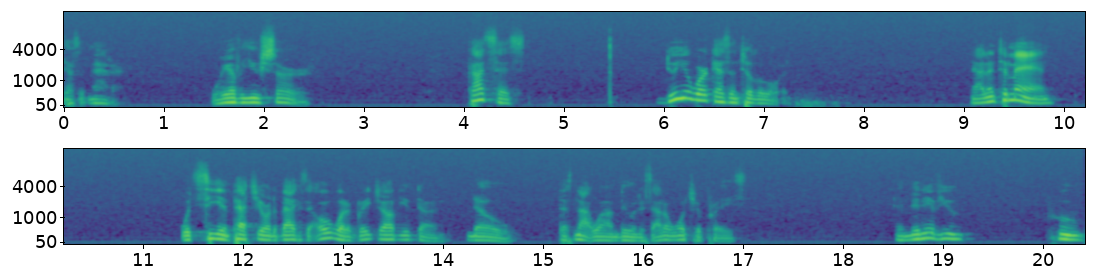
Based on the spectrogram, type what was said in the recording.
doesn't matter. Wherever you serve. God says, do your work as unto the Lord. Not unto man would see and pat you on the back and say, oh, what a great job you've done. No, that's not why I'm doing this. I don't want your praise. And many of you who've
